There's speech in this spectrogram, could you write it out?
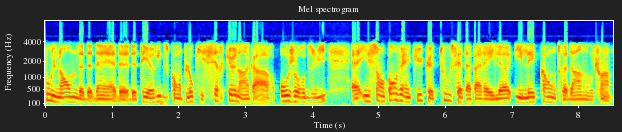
fou le nombre de, de, de, théories du complot qui circulent encore aujourd'hui. Euh, ils sont convaincus que tout cet appareil-là, il est contre Donald Trump.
